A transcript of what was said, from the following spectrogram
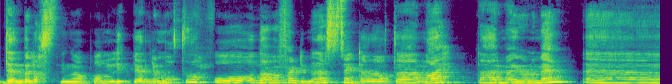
den belastninga på en litt bedre måte. Da. Og da jeg var ferdig med det, så tenkte jeg at eh, nei, det her må jeg gjøre noe med. Eh,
